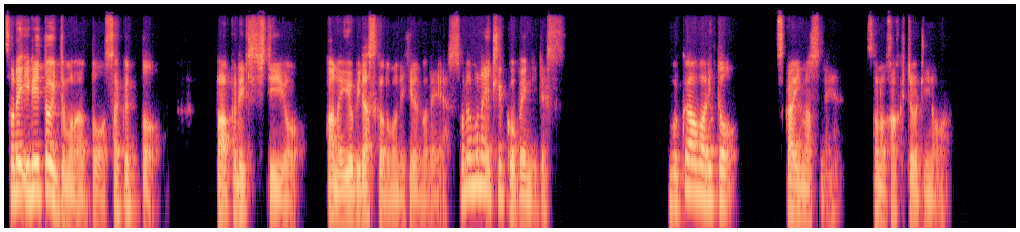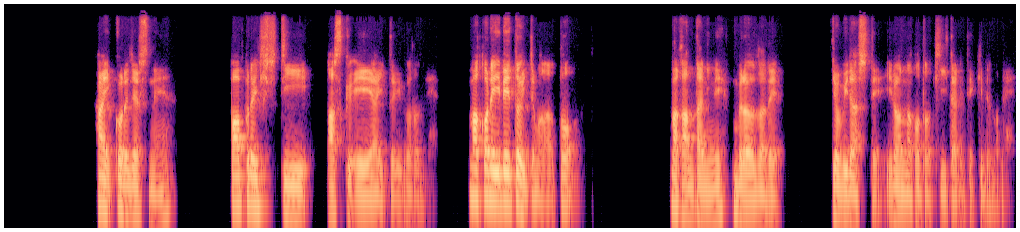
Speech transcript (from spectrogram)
それ入れといてもらうと、サクッとパープリキシティをあの呼び出すこともできるので、それもね、結構便利です。僕は割と使いますね。その拡張機能。はい、これですね。パープレキシティ Ask AI ということで。まあ、これ入れといてもらうと、まあ、簡単にね、ブラウザで呼び出していろんなことを聞いたりできるので。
